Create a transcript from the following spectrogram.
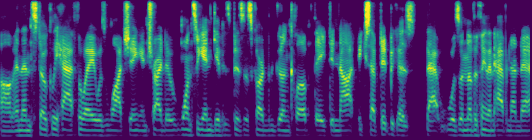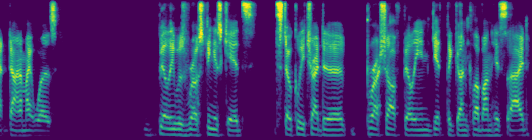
um, and then Stokely Hathaway was watching and tried to once again give his business card to the gunn club. They did not accept it because that was another thing that happened on Dynamite was Billy was roasting his kids. Stokely tried to brush off Billy and get the gunn club on his side.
